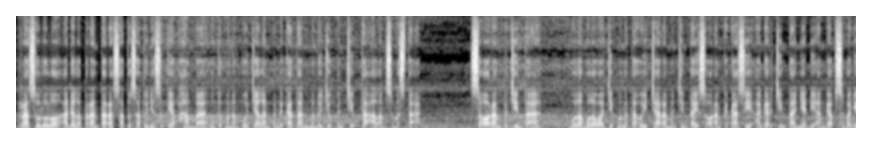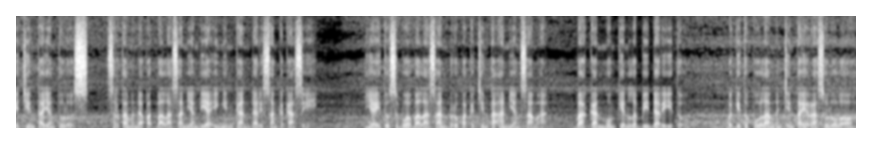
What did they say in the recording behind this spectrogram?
Rasulullah adalah perantara satu-satunya setiap hamba untuk menempuh jalan pendekatan menuju Pencipta alam semesta. Seorang pecinta, mula-mula wajib mengetahui cara mencintai seorang kekasih agar cintanya dianggap sebagai cinta yang tulus, serta mendapat balasan yang dia inginkan dari sang kekasih. Yaitu sebuah balasan berupa kecintaan yang sama. Bahkan mungkin lebih dari itu. Begitu pula mencintai Rasulullah,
